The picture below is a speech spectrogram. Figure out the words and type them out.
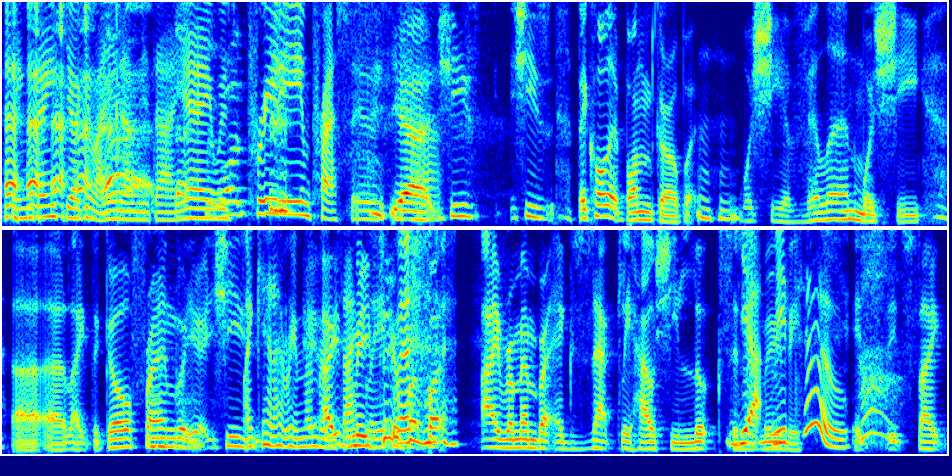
굉장히 기억이 많이 납니다. yeah, it the was one. pretty impressive. Yeah, she's she's they call it Bond girl, but Mm-hmm. was she a villain? Was she uh, uh, like the girlfriend? She's Mm-hmm. I cannot remember I- Me exactly. too, but, but I remember exactly how she looks in Yeah, that me movie. too. It's it's like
